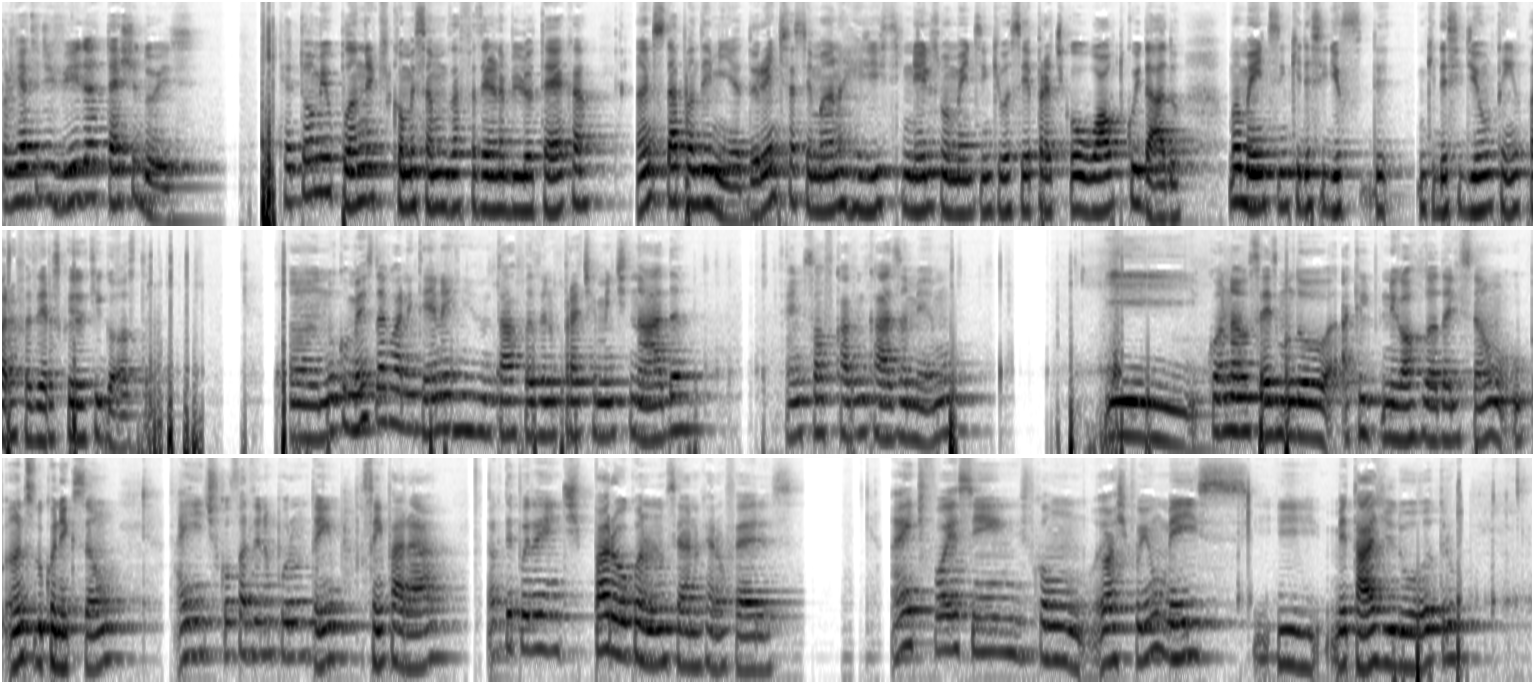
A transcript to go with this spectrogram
Projeto de vida, teste 2. Retome o planner que começamos a fazer na biblioteca antes da pandemia. Durante essa semana, registre nele os momentos em que você praticou o autocuidado, momentos em que decidiu, de, em que decidiu um tempo para fazer as coisas que gosta. Uh, no começo da quarentena, a gente não estava fazendo praticamente nada. A gente só ficava em casa mesmo. E quando a UCES mandou aquele negócio lá da lição, o, antes do conexão, a gente ficou fazendo por um tempo, sem parar. Só que depois a gente parou quando anunciaram que eram férias. A gente foi assim, ficou um, eu acho que foi um mês e metade do outro.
